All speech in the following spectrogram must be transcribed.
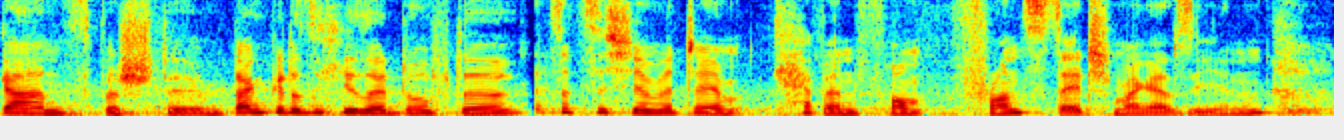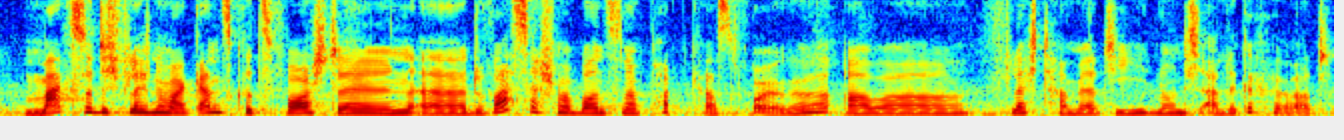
Ganz bestimmt. Danke, dass ich hier sein durfte. Jetzt sitze ich hier mit dem Kevin vom Frontstage Magazin. Magst du dich vielleicht noch mal ganz kurz vorstellen? Äh, Du warst ja schon mal bei uns in einer Podcast-Folge, aber vielleicht haben ja die noch nicht alle gehört.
